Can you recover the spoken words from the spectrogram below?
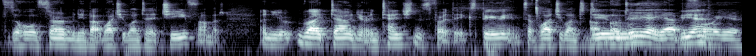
There's a whole ceremony about what you want to achieve from it, and you write down your intentions for the experience of what you want to do. Oh, oh, do you? Yeah, Yeah. before you.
